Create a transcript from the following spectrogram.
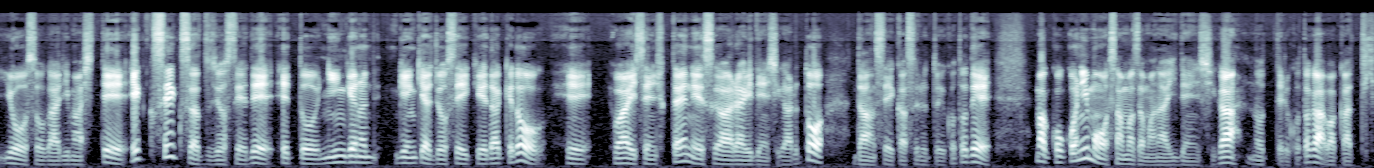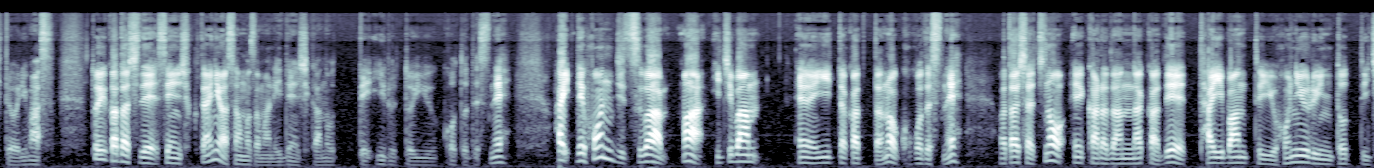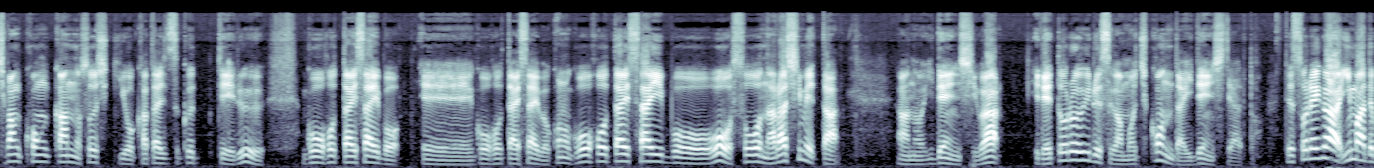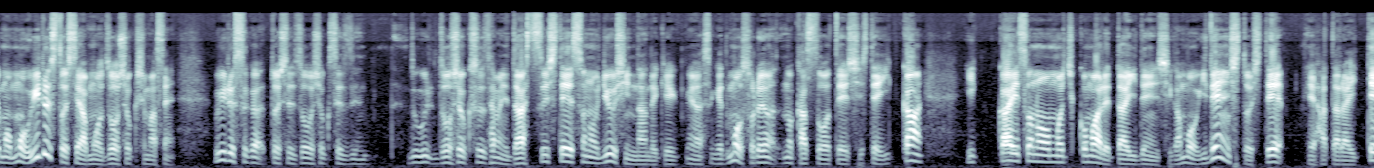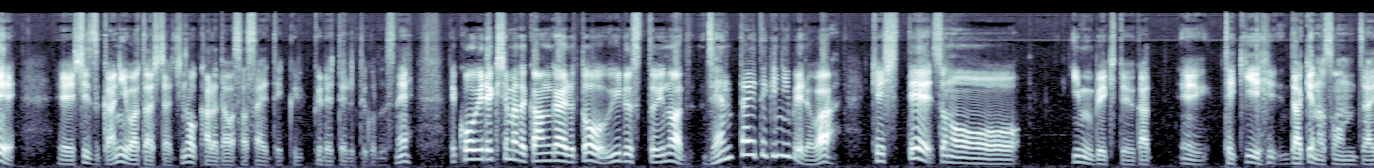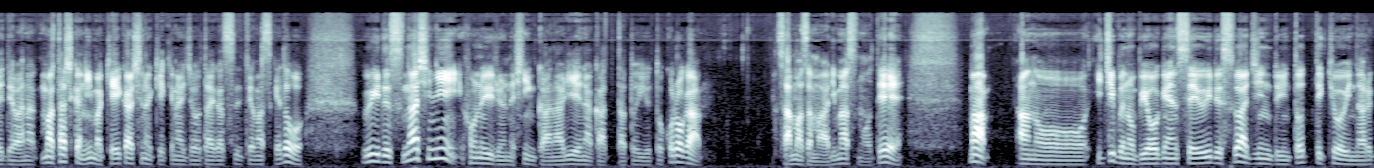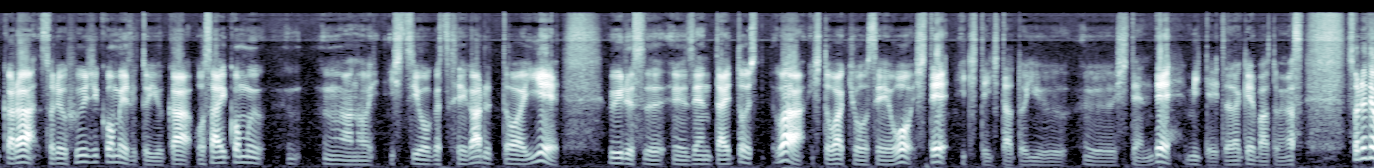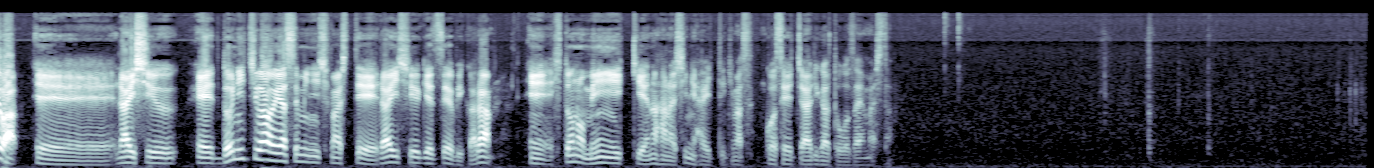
要素がありまして、XX だと女性で、えっと、人間の元気は女性系だけど、え Y 染色体の SRI 遺伝子があると男性化するということで、まあ、ここにも様々な遺伝子が載っていることが分かってきております。という形で染色体には様々な遺伝子が載っているということですね。はい。で、本日は、まあ、一番、えー、言いたかったのはここですね。私たちの体の中で胎盤という哺乳類にとって一番根幹の組織を形作っている合法体細胞、えー、合法体細胞、この合法体細胞をそうならしめたあの遺伝子はレトロウイルスが持ち込んだ遺伝子であると。で、それが今でももうウイルスとしてはもう増殖しません。ウイルスがとして増殖せず、増殖するために脱出してその粒子になんだけますけども、それの活動を停止して、一回、一回その持ち込まれた遺伝子がもう遺伝子として働いて、え静かに私たちの体を支えてくれてるということですね。で、こういう歴史まで考えると、ウイルスというのは全体的に見れば、決してその、忌むべきというか、えー、敵だけの存在ではなく、まあ確かに今警戒しなきゃいけない状態が続いてますけど、ウイルスなしに哺乳類の進化はなり得なかったというところが様々ありますので、まあ、あの一部の病原性ウイルスは人類にとって脅威になるから、それを封じ込めるというか、抑え込む、うん、あの必要性があるとはいえ、ウイルス全体とは人は共生をして生きてきたという視点で見ていただければと思います。それでは、えー、来週、えー、土日はお休みにしまして、来週月曜日から、えー、人の免疫系の話に入っていきます。ご清聴ありがとうございました。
